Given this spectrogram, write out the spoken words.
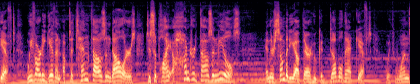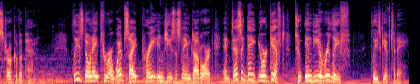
gift. We've already given up to $10,000 to supply 100,000 meals, and there's somebody out there who could double that gift with one stroke of a pen. Please donate through our website, prayinjesusname.org, and designate your gift to India Relief. Please give today.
